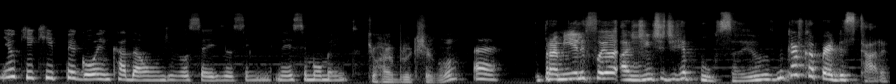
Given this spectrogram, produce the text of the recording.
E o que que pegou em cada um de vocês, assim, nesse momento? Que o Harbrook chegou? É. Pra mim, ele foi agente de repulsa. Eu não quero ficar perto desse cara.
